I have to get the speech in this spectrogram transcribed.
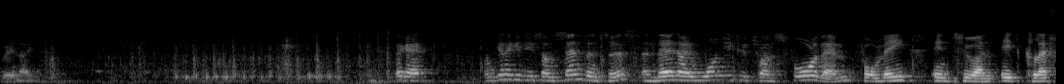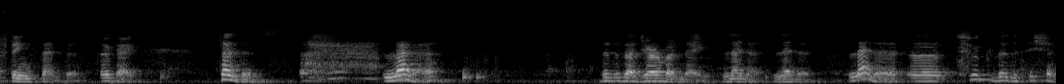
Green light. Okay. I'm going to give you some sentences, and then I want you to transform them for me into an it clefting sentence. Okay. Sentence. Lena, this is a German name, Lena, Lena. Lena uh, took the decision.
